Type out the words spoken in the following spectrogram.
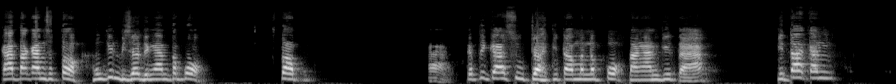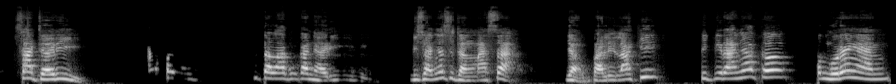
Katakan stop. Mungkin bisa dengan tepuk. Stop. Nah, ketika sudah kita menepuk tangan kita, kita akan sadari apa yang kita lakukan hari ini. Misalnya sedang masak, ya balik lagi pikirannya ke penggorengan.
